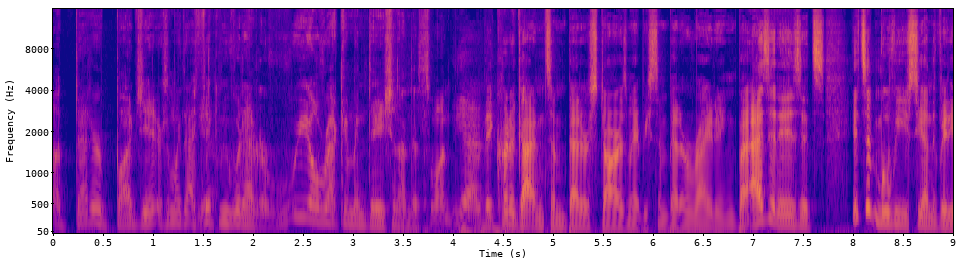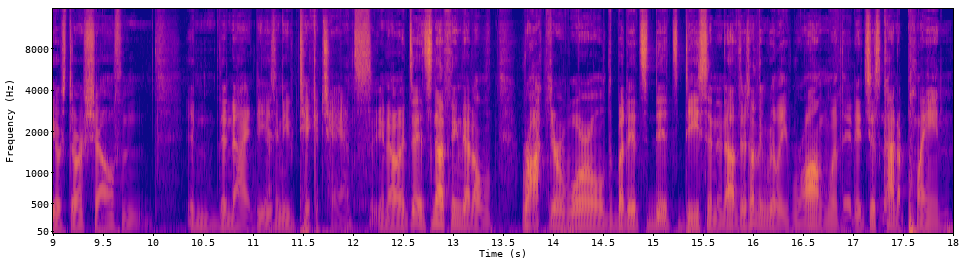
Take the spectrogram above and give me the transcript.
a better budget or something like that. I think we would have had a real recommendation on this one. Yeah, they could have gotten some better stars, maybe some better writing. But as it is, it's it's a movie you see on the video store shelf and in the '90s, and you take a chance. You know, it's it's nothing that'll rock your world, but it's it's decent enough. There's nothing really wrong with it. It's just kind of plain.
